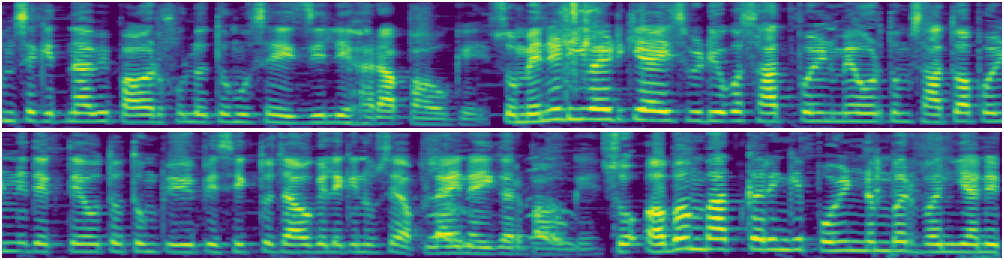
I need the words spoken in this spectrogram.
तुमसे कितना भी पावरफुल हो तुम उसे इजिली हरा पाओगे। सो मैंने डिवाइड किया इस वीडियो को सात पॉइंट में और तुम सातवा पॉइंट नहीं देखते हो तो तुम पीवीपी सीख तो जाओगे लेकिन उसे अप्लाई नहीं कर पाओगे। सो अब हम बात करेंगे पॉइंट नंबर वन यानी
